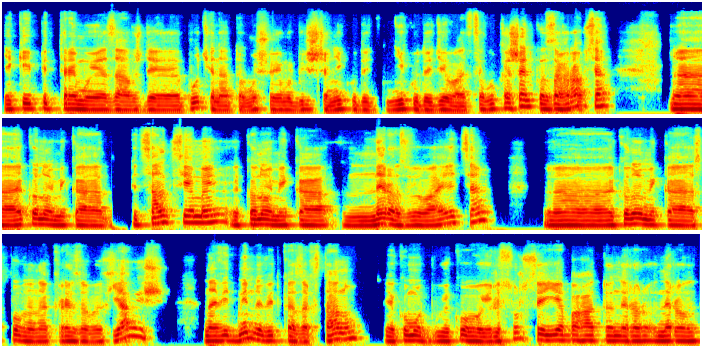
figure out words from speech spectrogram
який підтримує завжди Путіна, тому що йому більше нікуди нікуди діватися. Лукашенко загрався, е, економіка під санкціями, економіка не розвивається, е, економіка сповнена кризових явищ, на відміну від Казахстану, якому якого і ресурси є багато енерго,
